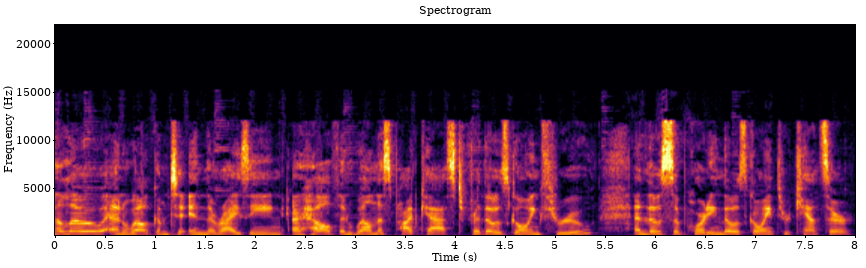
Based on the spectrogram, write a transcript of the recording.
Hello, and welcome to In the Rising, a health and wellness podcast for those going through and those supporting those going through cancer.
